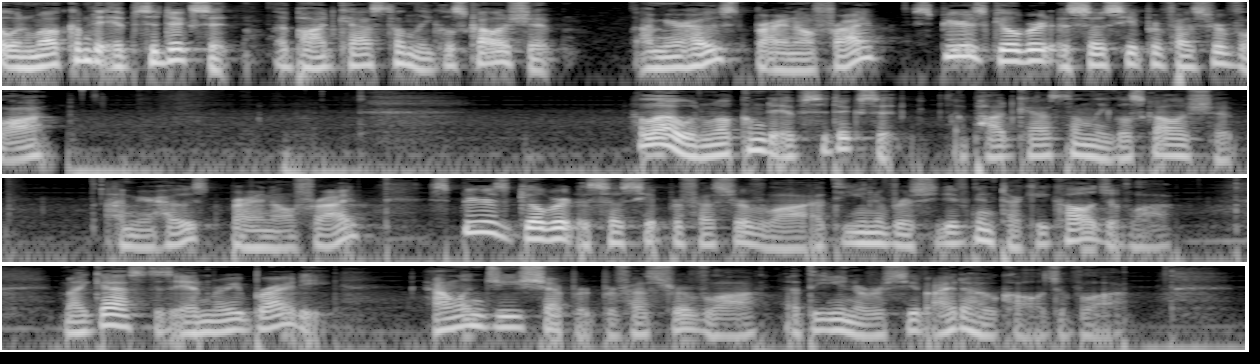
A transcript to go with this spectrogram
Hello, and welcome to Ipse Dixit, a podcast on legal scholarship. I'm your host, Brian L. Frye, Spears Gilbert Associate Professor of Law. Hello, and welcome to Ipse Dixit, a podcast on legal scholarship. I'm your host, Brian L. Frye, Spears Gilbert Associate Professor of Law at the University of Kentucky College of Law. My guest is Annemarie Bridy, Alan G. Shepard Professor of Law at the University of Idaho College of Law.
